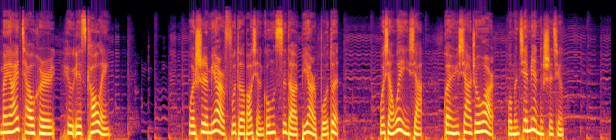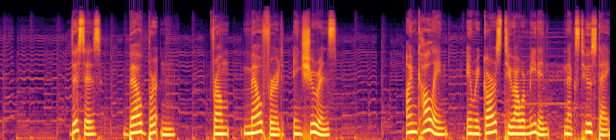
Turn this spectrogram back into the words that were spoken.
May I tell her who is calling? 我是米尔福德保险公司的比尔伯顿，我想问一下关于下周二我们见面的事情。This is Bell Burton from Melford Insurance. I'm calling in regards to our meeting next Tuesday.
